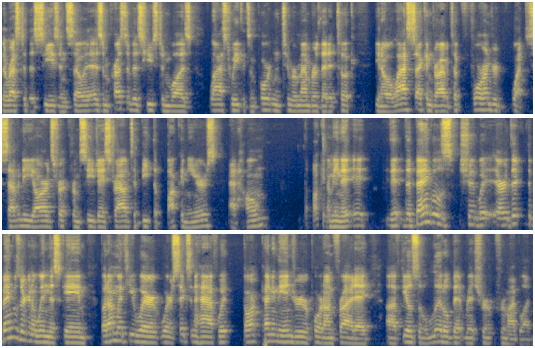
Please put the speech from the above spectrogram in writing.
the rest of the season. So as impressive as Houston was last week, it's important to remember that it took you know a last second drive. It took 400 what 70 yards for, from C.J. Stroud to beat the Buccaneers at home. The Buccaneers. I mean it, it the, the Bengals should or the, the Bengals are going to win this game, but I'm with you where where six and a half with pending the injury report on Friday uh, feels a little bit rich for, for my blood.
